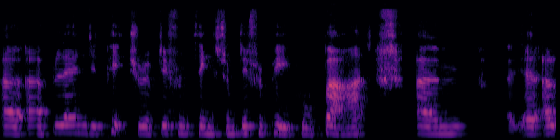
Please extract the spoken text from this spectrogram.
a, a blended picture of different things from different people, but um, and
